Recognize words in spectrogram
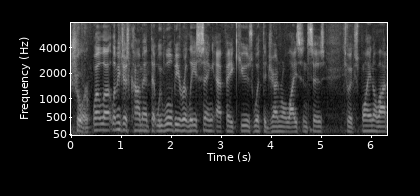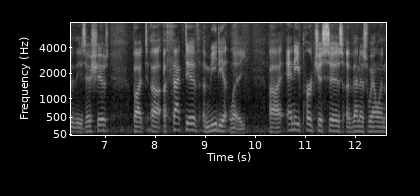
Sure. Well, uh, let me just comment that we will be releasing FAQs with the general licenses to explain a lot of these issues. But uh, effective immediately, uh, any purchases of Venezuelan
